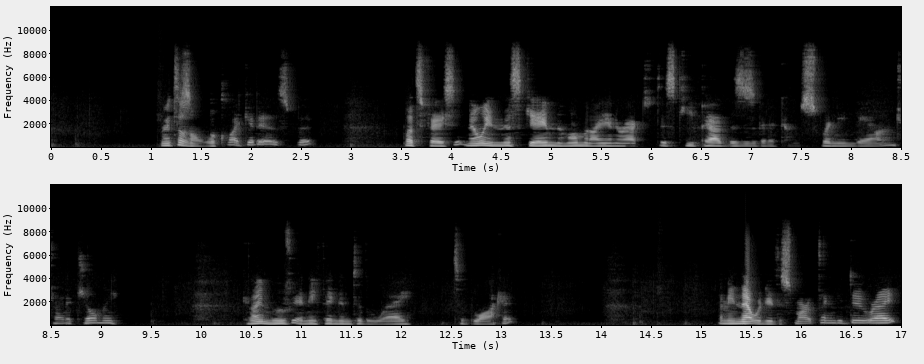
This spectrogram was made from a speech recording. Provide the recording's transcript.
I mean, it doesn't look like it is, but let's face it, knowing this game, the moment I interact with this keypad, this is going to come swinging down and try to kill me. Can I move anything into the way to block it? I mean, that would be the smart thing to do, right?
